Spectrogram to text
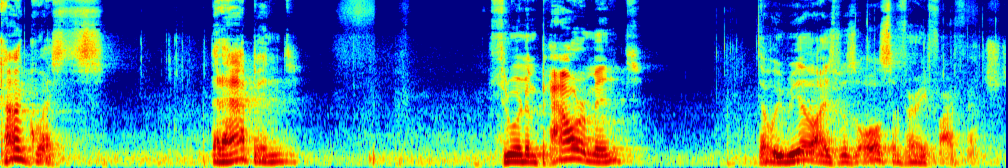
conquests that happened through an empowerment that we realized was also very far fetched.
